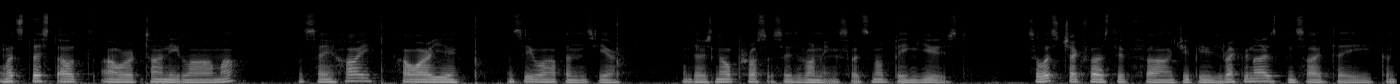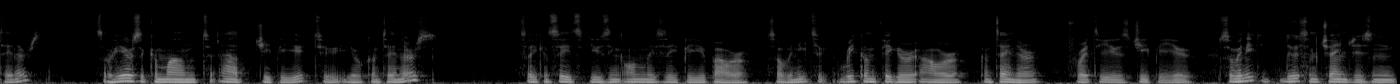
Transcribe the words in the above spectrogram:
Let's test out our tiny llama. Let's say hi, how are you? And see what happens here. And there's no processes running, so it's not being used. So let's check first if uh, GPU is recognized inside the containers. So here's a command to add GPU to your containers. So you can see it's using only CPU power. So we need to reconfigure our container for it to use GPU. So we need to do some changes and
